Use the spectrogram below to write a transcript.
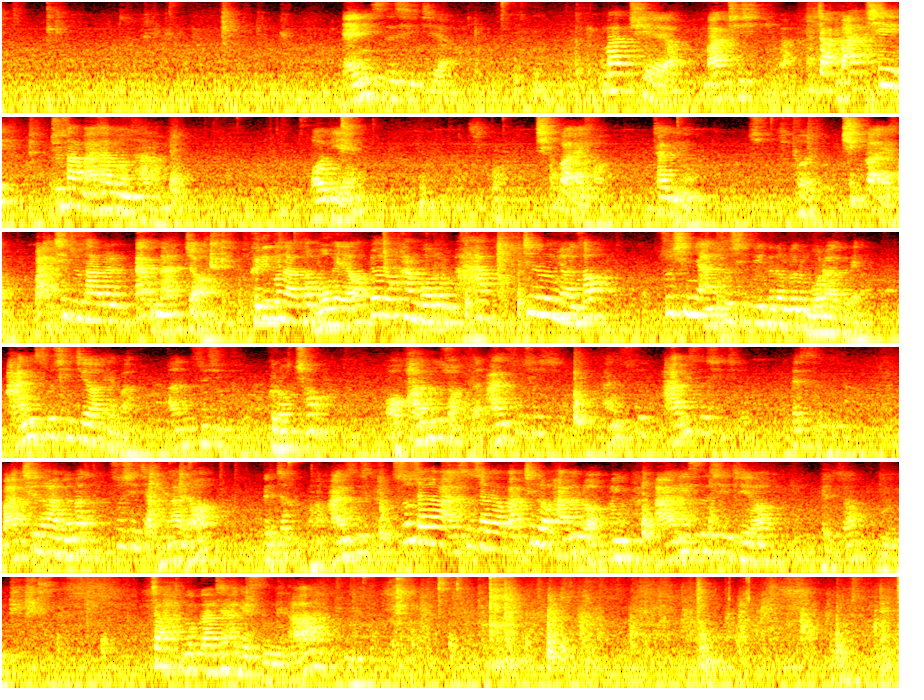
애니스시지어. 마취예요. 마취 시키다. 자, 마취 주사 맞아본 사람. 어디에? 치과에서. 자기는 치과에서 마취 주사를 딱 놨죠. 그리고 나서 뭐 해요? 뾰족한 거를 막 찌르면서 쑤시니 안 쑤시니 그런 거는 뭐라 그래? 안 쑤시지요 해봐. 안 쓰시죠. 그렇죠? 어, 발음도 좋았어요. 안 쓰시지. 안 쓰, 안 쓰시지. 됐습니다. 마취를 하면은 쓰시지 않아요. 됐죠? 어, 안 쓰시, 쓰셔요, 안. 막 찔러, 바늘러. 음, 안 쓰시지요. 됐죠? 음. 자, 여기까지 하겠습니다. 음.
